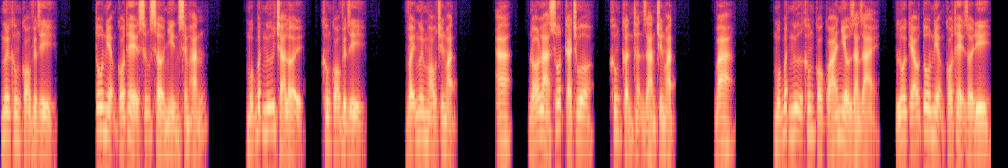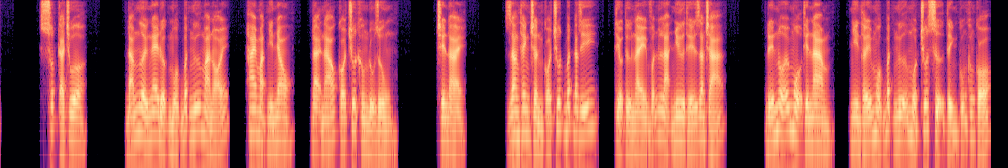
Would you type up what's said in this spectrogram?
ngươi không có việc gì. Tô niệm có thể sững sờ nhìn xem hắn. Một bất ngữ trả lời, không có việc gì. Vậy ngươi máu trên mặt. A, đó là sốt cà chua, không cẩn thận dán trên mặt. Ba. Một bất ngữ không có quá nhiều giàn giải, lôi kéo tô niệm có thể rời đi. Sốt cà chua. Đám người nghe được một bất ngữ mà nói, hai mặt nhìn nhau, đại não có chút không đủ dùng. Trên đài, giang thanh trần có chút bất đắc dĩ, tiểu tử này vẫn là như thế gian trá. Đến nỗi mộ thiên nam nhìn thấy một bất ngữ một chút sự tình cũng không có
